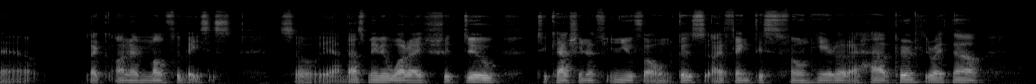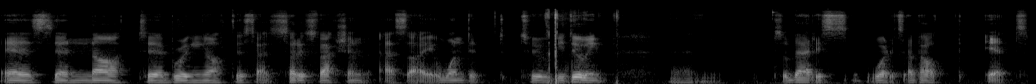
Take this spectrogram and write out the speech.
uh, like on a monthly basis. So yeah, that's maybe what I should do to cash in a new phone because I think this phone here that I have currently right now is uh, not uh, bringing out the satisfaction as I wanted to be doing. Um, so that is what it's about it.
